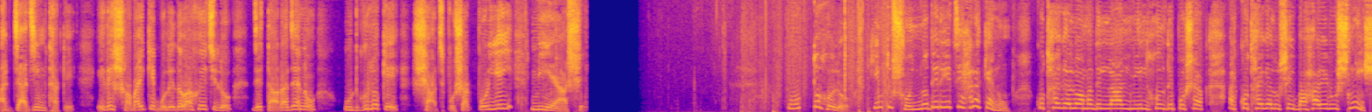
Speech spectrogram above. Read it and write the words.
আর জাজিম থাকে। এদের সবাইকে বলে দেওয়া হয়েছিল যে তারা যেন উটগুলোকে সাজ পোশাক পরিয়েই নিয়ে আসে। উট তো হলো, কিন্তু সৈন্যদের এ চেহারা কেন? কোথায় গেল আমাদের লাল নীল হলদে পোশাক? আর কোথায় গেল সেই বাহারের উষ্ণিস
